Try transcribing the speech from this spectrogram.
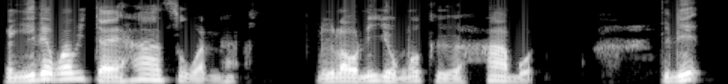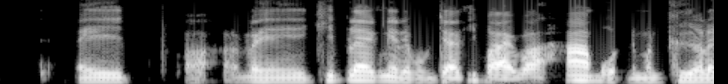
อย่างงี้เรียกว่าวิจัย 5 ส่วนครับ หรือเรานิยมก็คือ 5 บท ทีนี้ในในคลิปแรกเนี่ยเดี๋ยวผมจะอธิบายว่า 5 บทมันคืออะไร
